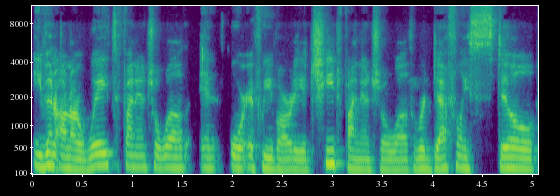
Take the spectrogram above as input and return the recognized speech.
Even on our way to financial wealth and or if we've already achieved financial wealth we're definitely still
